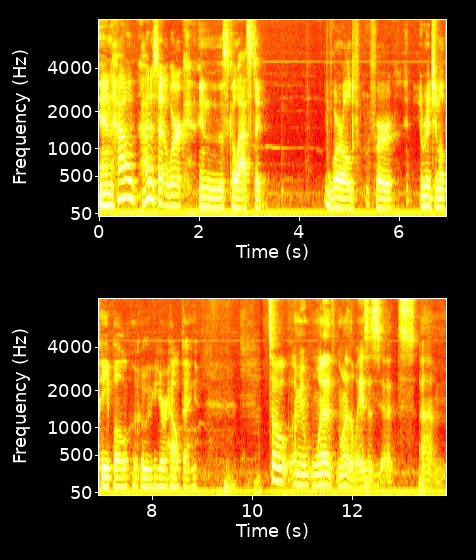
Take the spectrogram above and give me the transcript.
and how how does that work in the scholastic world for original people who you're helping? So I mean, one of the, one of the ways is it's um,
